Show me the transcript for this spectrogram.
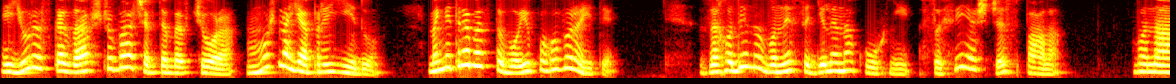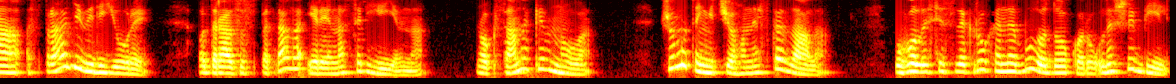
Юра сказав, що бачив тебе вчора. Можна я приїду? Мені треба з тобою поговорити. За годину вони сиділи на кухні. Софія ще спала. Вона справді від Юри? одразу спитала Ірина Сергіївна. Оксана кивнула. Чому ти нічого не сказала? У голосі свекрухи не було докору, лише біль.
